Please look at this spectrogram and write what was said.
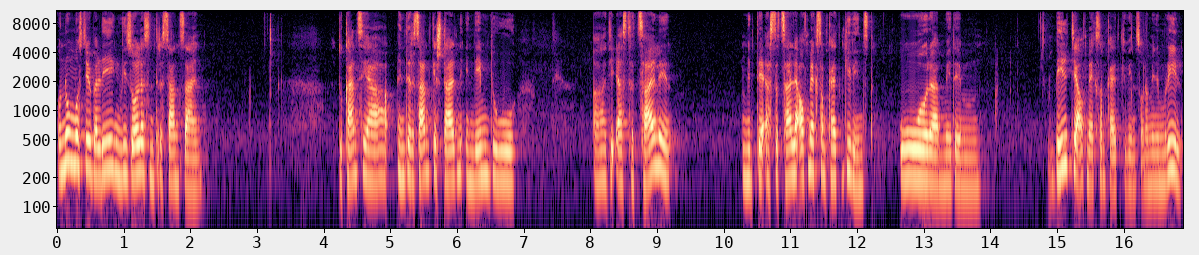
Und du musst dir überlegen, wie soll es interessant sein? Du kannst ja interessant gestalten, indem du äh, die erste Zeile mit der ersten Zeile Aufmerksamkeit gewinnst oder mit dem Bild die Aufmerksamkeit gewinnst oder mit dem Reel.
